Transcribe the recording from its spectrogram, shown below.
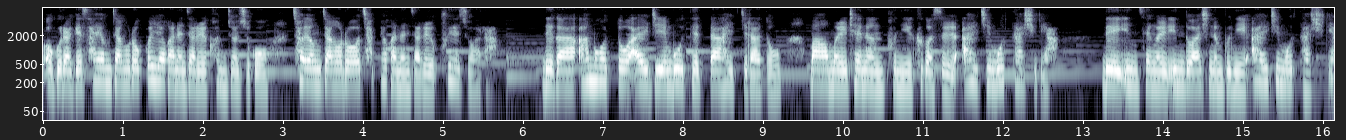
억울하게 사형장으로 끌려가는 자를 건져주고 처형장으로 잡혀가는 자를 구해주어라. 내가 아무것도 알지 못했다 할지라도 마음을 재는 분이 그것을 알지 못하시랴. 내 인생을 인도하시는 분이 알지 못하시랴.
